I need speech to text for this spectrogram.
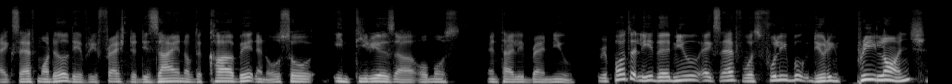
XF model. They've refreshed the design of the car bit and also interiors are almost entirely brand new. Reportedly, the new XF was fully booked during pre launch,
